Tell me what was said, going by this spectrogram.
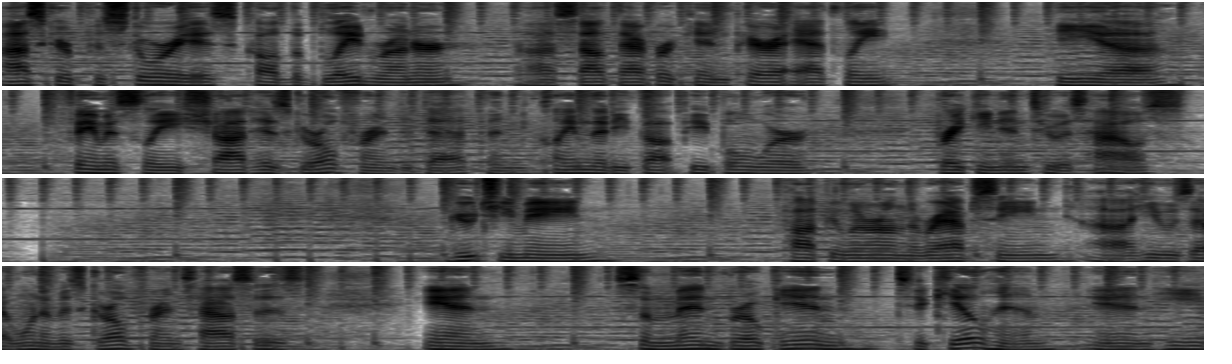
Oscar Pistorius, called the Blade Runner, a South African para athlete. He uh, famously shot his girlfriend to death and claimed that he thought people were breaking into his house. Gucci Mane, popular on the rap scene, uh, he was at one of his girlfriend's houses and some men broke in to kill him and he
